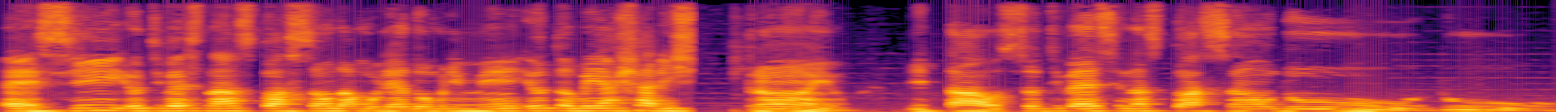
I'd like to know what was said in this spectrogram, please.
é, se eu tivesse na situação da mulher do Omni-Man, eu também acharia estranho e tal. Se eu tivesse na situação do do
